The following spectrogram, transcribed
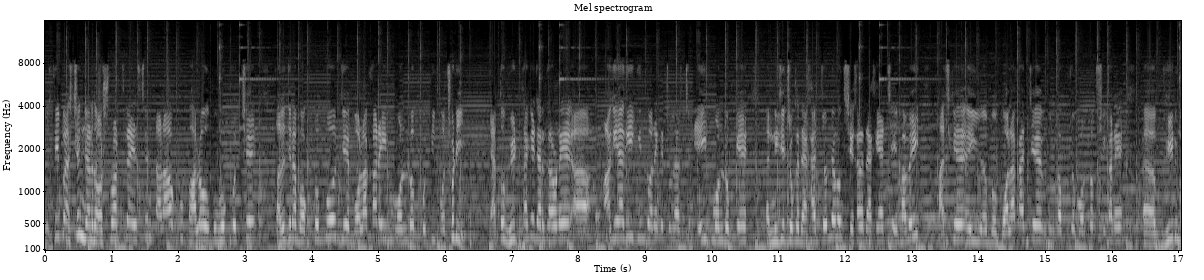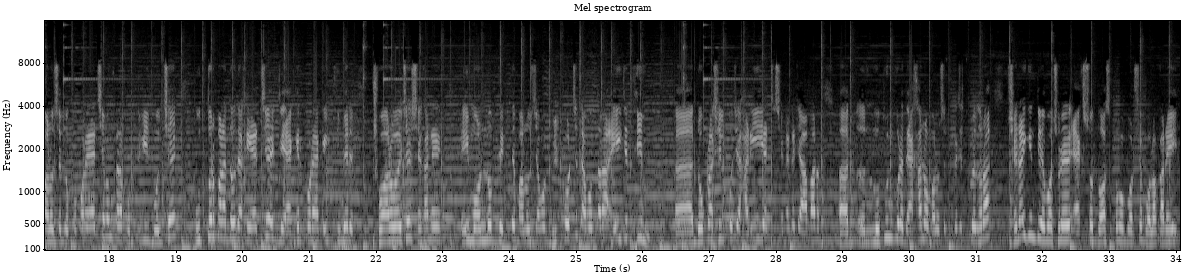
বুঝতেই পারছেন, যারা দর্শনার্থীরা এসছেন, তারাও খুব ভালো উপভোগ করছে। তাদের যেটা বক্তব্য যে বলাকার এই মণ্ডপ প্রতি বছরই এত ভিড় থাকে, যার কারণে আগে আগেই কিন্তু অনেকে চলে আসছেন এই মণ্ডপকে নিজের চোখে দেখার জন্য এবং সেখানে দেখা যাচ্ছে এভাবেই আজকে এই বলাকার যে দুর্গাপুজো মণ্ডপ সেখানে ভিড় মানুষের লক্ষ্য করা যাচ্ছে এবং তারা প্রত্যেকেই বলছে, উত্তরপাড়াতেও দেখা যাচ্ছে যে একের পর এক এই থিমের ছোঁয়া রয়েছে। সেখানে এই মণ্ডপ দেখতে মানুষ যেমন ভিড় করছে, তেমন তারা এই যে থিম ডোকরা শিল্প যে হারিয়ে যাচ্ছে সেটাকে যে আবার নতুন করে দেখানো মানুষের কাছে তুলে ধরা, সেটাই কিন্তু এবছরের একশো দশতম বর্ষে বলাকার এই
